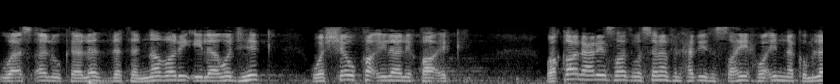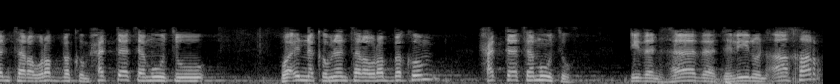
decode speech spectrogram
وأسألك لذة النظر إلى وجهك والشوق إلى لقائك. وقال عليه الصلاة والسلام في الحديث الصحيح وإنكم لن تروا ربكم حتى تموتوا وإنكم لن تروا ربكم حتى تموتوا. إذا هذا دليل آخر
